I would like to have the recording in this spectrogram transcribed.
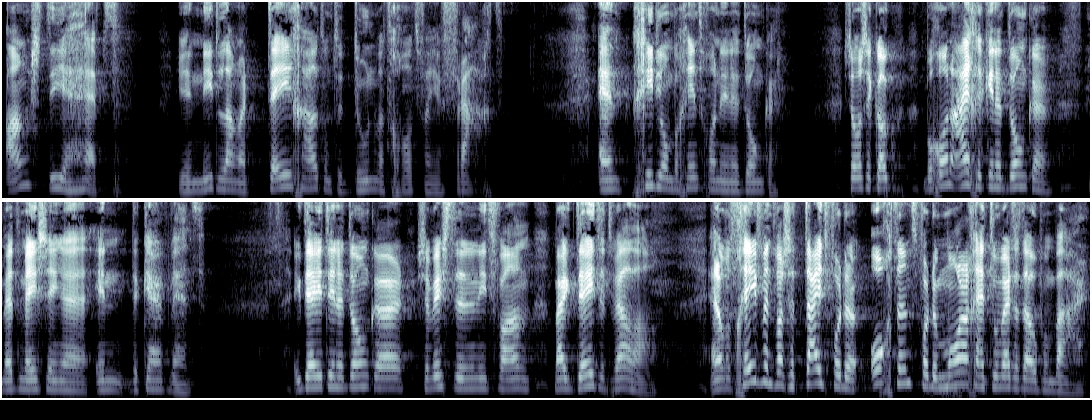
angst die je hebt, je niet langer tegenhoudt om te doen wat God van je vraagt. En Gideon begint gewoon in het donker. Zoals ik ook begon eigenlijk in het donker met meezingen in de kerkband. Ik deed het in het donker, ze wisten er niet van, maar ik deed het wel al. En op een gegeven moment was het tijd voor de ochtend, voor de morgen en toen werd het openbaar.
